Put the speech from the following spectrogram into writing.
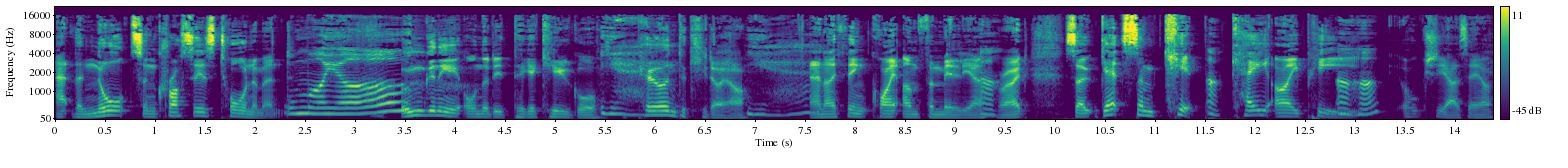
at the noughts and crosses tournament. 어머요. 은근히 오늘이 되게 길고 Yeah. 표현도 길어요. Yeah. And I think quite unfamiliar, Uh. right? So get some kip, Uh. K-I-P. Uh-huh. 혹시 아세요?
